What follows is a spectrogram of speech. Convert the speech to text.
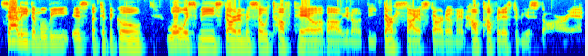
sadly the movie is a typical woe is me stardom is so tough tale about you know the dark side of stardom and how tough it is to be a star and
